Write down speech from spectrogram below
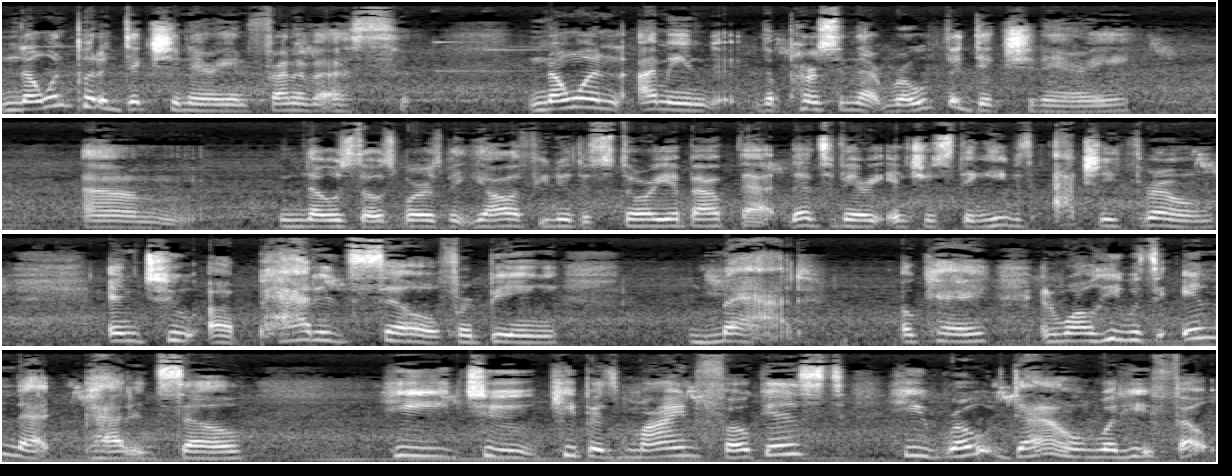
No one put a dictionary in front of us. No one, I mean, the person that wrote the dictionary um, knows those words, but y'all, if you knew the story about that, that's very interesting. He was actually thrown into a padded cell for being mad, okay? And while he was in that padded cell, he to keep his mind focused, he wrote down what he felt.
